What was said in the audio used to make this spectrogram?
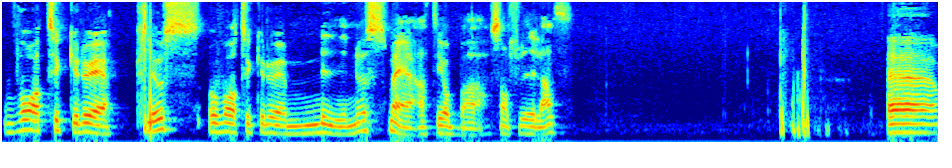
vad tycker du är plus och vad tycker du är minus med att jobba som frilans? Eh,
